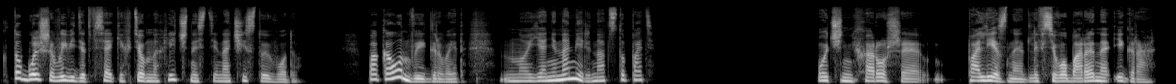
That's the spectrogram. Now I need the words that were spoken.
Кто больше выведет всяких темных личностей на чистую воду? Пока он выигрывает, но я не намерена отступать. Очень хорошая, полезная для всего Барена игра.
